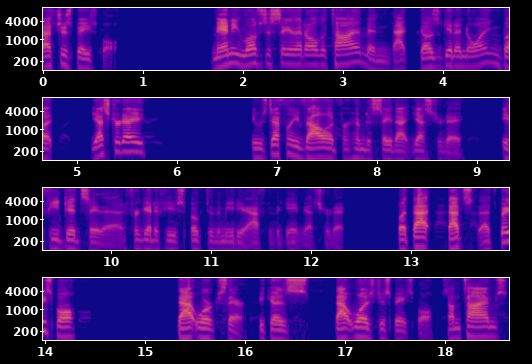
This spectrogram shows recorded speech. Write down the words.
that's just baseball. Manny loves to say that all the time, and that does get annoying. But yesterday, it was definitely valid for him to say that yesterday if he did say that. I forget if he spoke to the media after the game yesterday. But that that's that's baseball. That works there because that was just baseball. Sometimes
